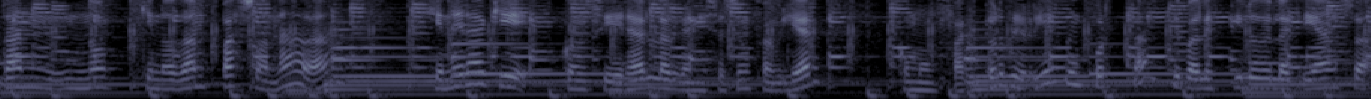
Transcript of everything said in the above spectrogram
tan no, que no dan paso a nada, genera que considerar la organización familiar como un factor de riesgo importante para el estilo de la crianza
